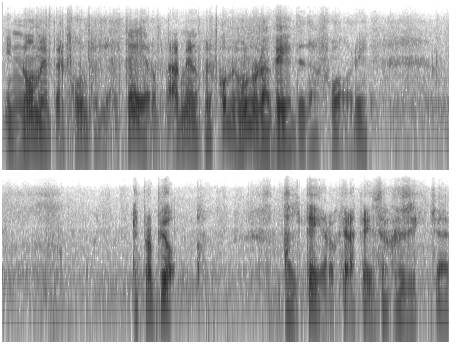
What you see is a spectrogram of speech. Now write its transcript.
in nome per conto di Altero almeno per come uno la vede da fuori è proprio Altero che la pensa così cioè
